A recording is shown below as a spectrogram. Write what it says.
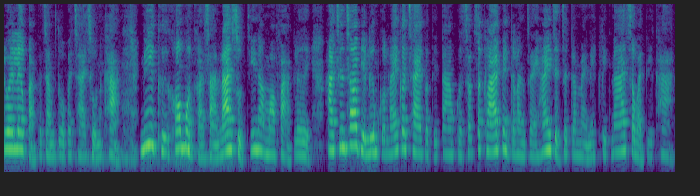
ด้วยเลขบัตรประจำตัวประชาชนค่ะ นี่คือข้อมูลข่าวสารล่าสุดที่นำมาฝากเลย หากชื่นชอบอย่าลืมกดไลค์กดแชร์กดติดตามกด subscribe เป็นกำลังใจให้เจอเจอกันใหม่ในคลิปหน้า สวัสดีค่ะ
